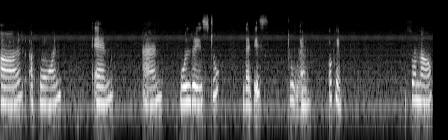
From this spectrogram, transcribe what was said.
R upon n and whole raised to that is 2n okay. So now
